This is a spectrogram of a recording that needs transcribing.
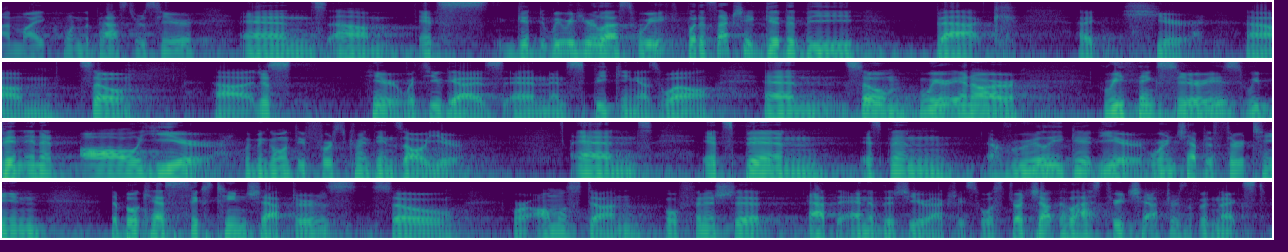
I'm Mike, one of the pastors here, and um, it's good. To, we were here last week, but it's actually good to be back here. Um, so, uh, just here with you guys and, and speaking as well. And so, we're in our Rethink series. We've been in it all year. We've been going through 1 Corinthians all year. And it's been, it's been a really good year. We're in chapter 13. The book has 16 chapters, so we're almost done. We'll finish it at the end of this year, actually. So we'll stretch out the last three chapters of the next,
